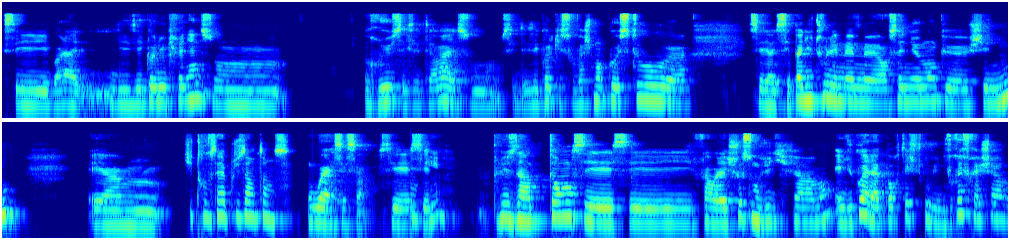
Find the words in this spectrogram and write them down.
C'est, voilà, les écoles ukrainiennes sont russes, etc. Elles sont, c'est des écoles qui sont vachement costauds. c'est, c'est pas du tout les mêmes enseignements que chez nous. Et, tu trouves ça plus intense? Ouais, c'est ça. C'est, plus intense et c'est enfin les choses sont vues différemment et du coup elle a apporté je trouve une vraie fraîcheur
